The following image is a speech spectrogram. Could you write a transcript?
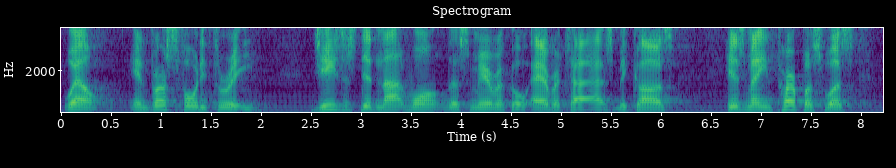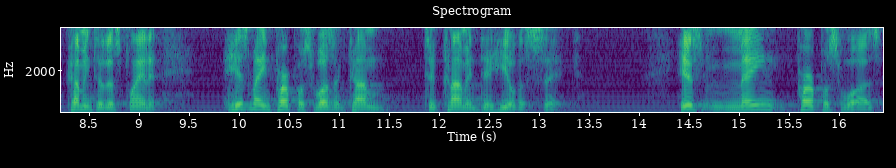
Well, in verse 43, Jesus did not want this miracle advertised because his main purpose was coming to this planet his main purpose wasn't come to come and to heal the sick. His main purpose was,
